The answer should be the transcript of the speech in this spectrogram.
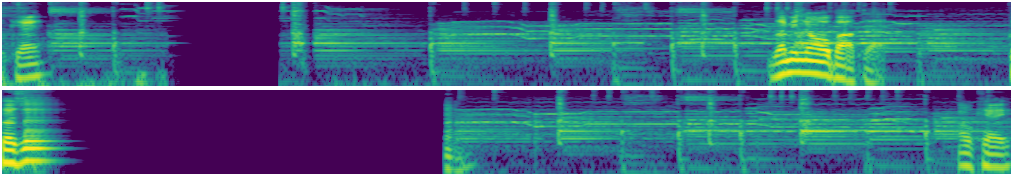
Okay? Let me know about that. Because Okay.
